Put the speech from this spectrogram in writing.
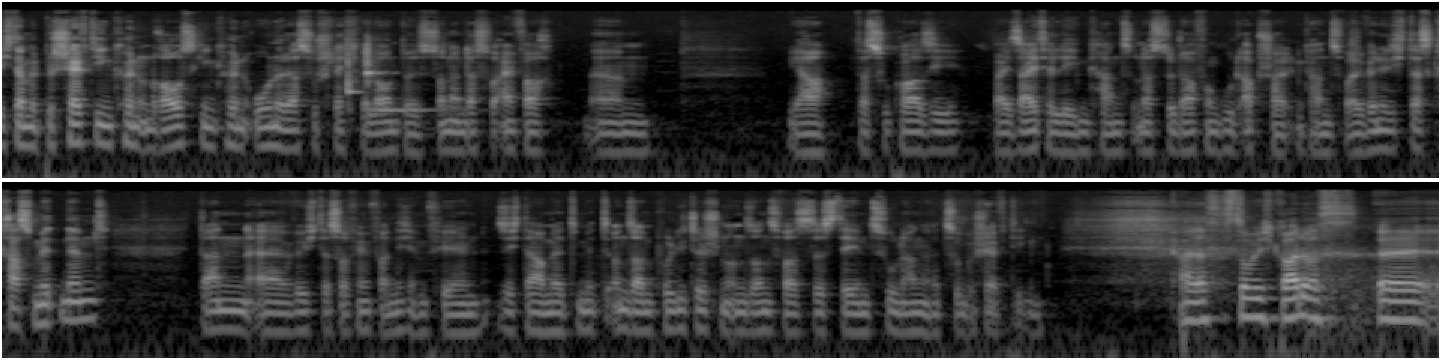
dich damit beschäftigen können und rausgehen können, ohne dass du schlecht gelaunt bist, sondern dass du einfach, ähm, ja, dass du quasi beiseite legen kannst und dass du davon gut abschalten kannst. Weil wenn du dich das krass mitnimmt, dann äh, würde ich das auf jeden Fall nicht empfehlen, sich damit mit unserem politischen und sonst was System zu lange zu beschäftigen. Ja, das ist, glaube ich, gerade was äh,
